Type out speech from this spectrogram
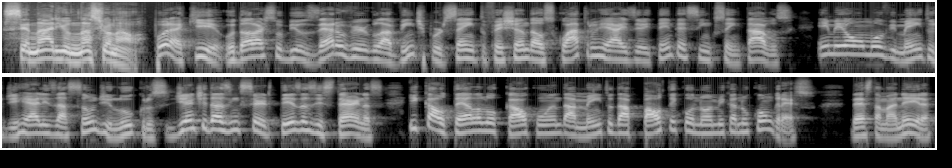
Cenário nacional. Por aqui, o dólar subiu 0,20%, fechando aos R$ 4,85 em meio a um movimento de realização de lucros diante das incertezas externas e cautela local com o andamento da pauta econômica no Congresso. Desta maneira,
